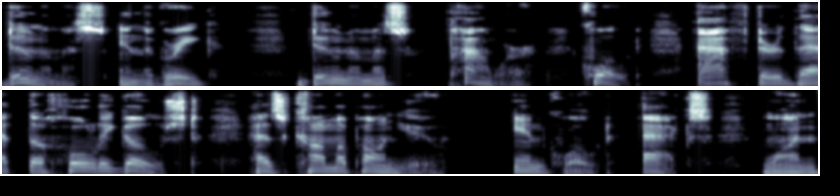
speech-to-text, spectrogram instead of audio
Dunamis in the Greek, dunamis power, quote, after that the Holy Ghost has come upon you. End quote. Acts 1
